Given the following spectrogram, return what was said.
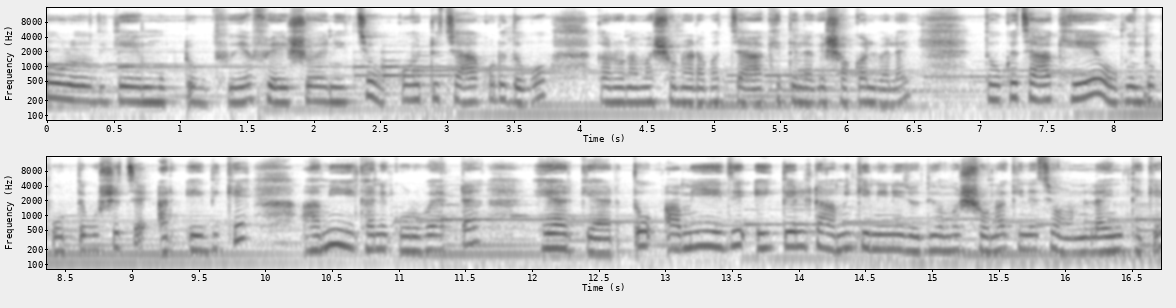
ওর ওদিকে মুখ টুক ধুয়ে ফ্রেশ হয়ে নিচ্ছে, ওকেও একটু চা করে দেবো, কারণ আমার সোনার আবার চা খেতে লাগে সকালবেলায়। তো ওকে চা খেয়ে ও কিন্তু পড়তে বসেছে, আর এদিকে আমি এখানে করব একটা হেয়ার কেয়ার তো আমি এই যে এই তেলটা আমি কিনিনি, যদিও আমার সোনা কিনেছে অনলাইন থেকে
